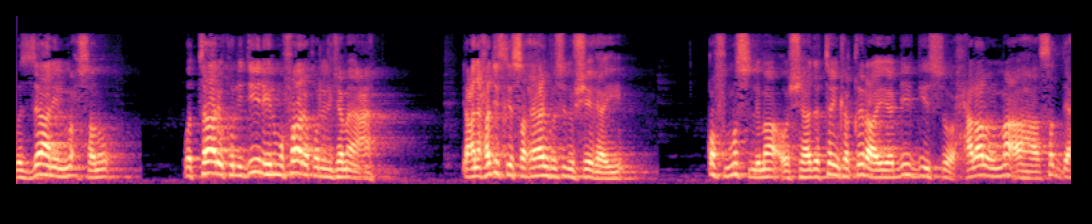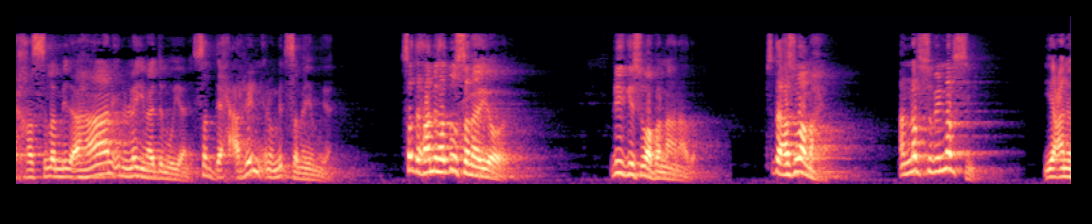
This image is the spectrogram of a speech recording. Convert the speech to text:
waazani almuxsanu waaltaariku lidiinihi almufaariqu liljamaca yacni xadiiskii saxiixaynku siduu sheegaayey qof muslima oo shahaadateynka qiraaya dhiiggiisu xalaal ma aha saddex khaslo mid ahaan inuu la yimaado mooyaane. Saddex arrin inuu mid sameeyo mooyaane. Saddexdaa mid hadduu sameeyo dhiiggiisu waa bannaanaada saddexaas waa maxay? Annafsu binafsi yacni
